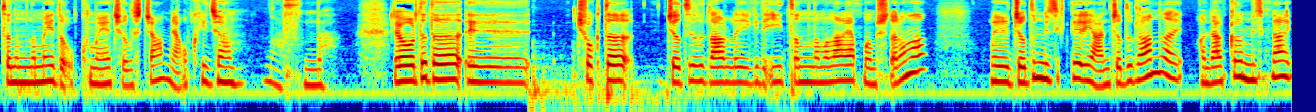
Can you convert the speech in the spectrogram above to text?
tanımlamayı da okumaya çalışacağım. Yani okuyacağım aslında. Ve orada da e, çok da cadılarla ilgili iyi tanımlamalar yapmamışlar ama e, cadı müzikleri yani cadılarla alakalı müzikler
